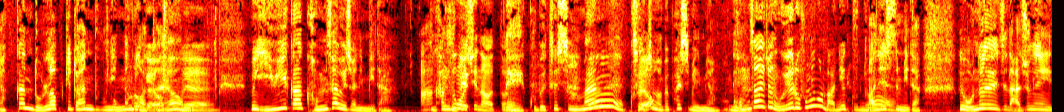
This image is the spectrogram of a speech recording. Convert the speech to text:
약간 놀랍기도 한 부분이 있는 것 그러게요. 같아요. 예. 2위가 검사외전입니다. 아, 강동원 900 씨 나왔던. 네, 970만 오, 그래요? 7,581명. 네. 검사외전 의외로 흥행을 많이 했군요. 많이 했습니다. 오늘 이제 나중에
